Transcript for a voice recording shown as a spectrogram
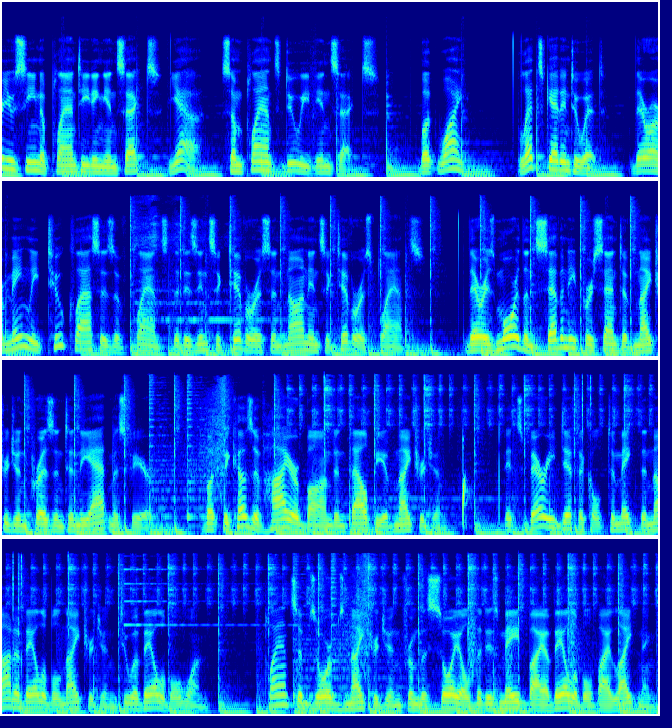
you seen a plant eating insects? Yeah, some plants do eat insects. But why? Let's get into it. There are mainly two classes of plants that is insectivorous and non-insectivorous plants. There is more than 70% of nitrogen present in the atmosphere. But because of higher bond enthalpy of nitrogen, it's very difficult to make the not available nitrogen to available one. Plants absorbs nitrogen from the soil that is made by available by lightning.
